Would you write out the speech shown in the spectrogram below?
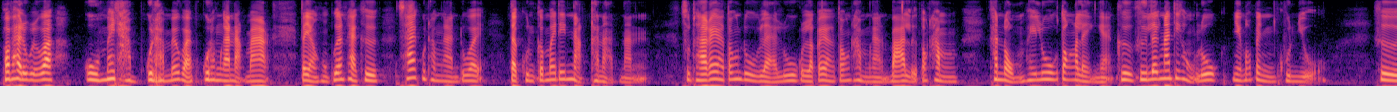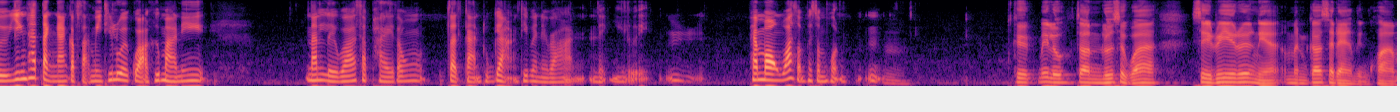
เพราะแพรรู้เลยว่ากูไม่ทำกูทำไม่ไหวกูทำงานหนักมาก แต่อย่างของเพื่อนแพรคือใช่คุณทำงานด้วย แต่คุณก็ไม่ได้หนักขนาดนั้น สุดท้ายก็ยังต้องดูแลลูกแล้วก็ยังต้องทำงานบ้านหรือต้องทำขนมให้ลูกต้องอะไรอย่างเงี้ยคือคือเรื่องหน้าที่ของลูกยังต้องเป็นคุณอยู่ คือยิ่งถ้าแต่งงานกับสามีที่รวยกว่าคือมานี่ นั่นเลยว่าสะพายต้องจัดการทุกอย่างที่เป็นในบ้านอะไรอย่างนี้เลย อืมแพรมองว่าสมเหตุสมผล อืมคือไม่รู้จนรู้สึกว่าซีรีส์เรื่องเนี้ย มันก็แสดงถึงความ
